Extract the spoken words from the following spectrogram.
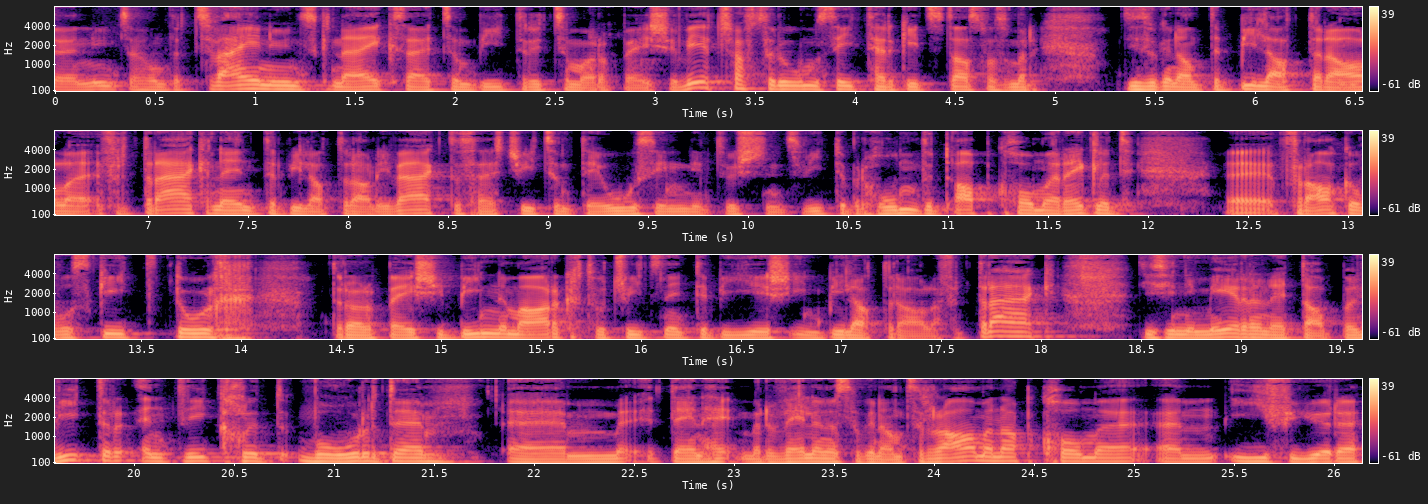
äh, 1992 Nein gesagt zum Beitritt zum europäischen Wirtschaftsraum. Seither gibt es das, was man die sogenannten bilateralen Verträge nennt, der bilaterale Weg. Das heißt, die Schweiz und die EU sind inzwischen weit über 100 Abkommen, regeln äh, Fragen, die es gibt, durch den europäischen Binnenmarkt, wo die Schweiz nicht dabei ist, in bilateralen Verträgen. Die sind in mehreren Etappen weiterentwickelt worden. Ähm, dann hat man ein sogenanntes Rahmenabkommen ähm, einführen.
